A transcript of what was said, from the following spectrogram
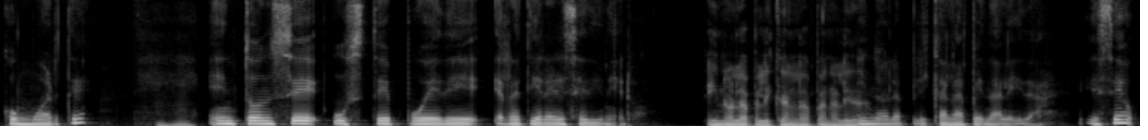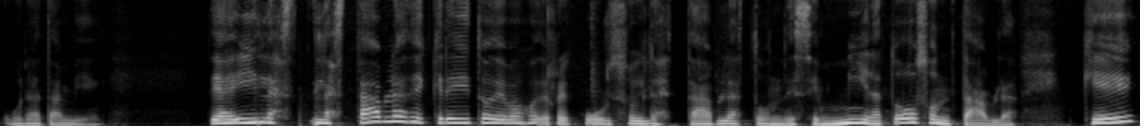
con muerte, entonces usted puede retirar ese dinero. ¿Y no le aplican la penalidad? Y no le aplican la penalidad. Esa es una también. De ahí las, las tablas de crédito debajo de recursos y las tablas donde se mira, todos son tablas. ¿Qué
